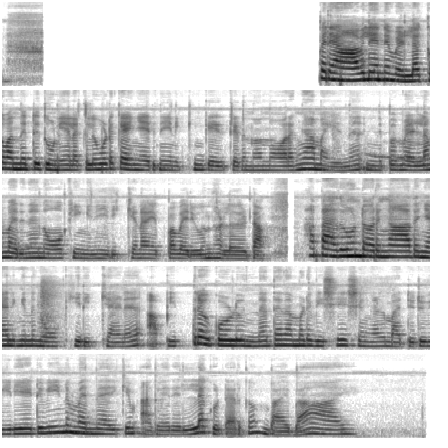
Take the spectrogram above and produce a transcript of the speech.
ഇപ്പം രാവിലെ തന്നെ വെള്ളമൊക്കെ വന്നിട്ട് തുണി അലക്കലും കൂടെ കഴിഞ്ഞായിരുന്നു എനിക്കും കയറി ഒന്ന് ഉറങ്ങാമായിരുന്നു ഇന്നിപ്പം വെള്ളം വരുന്നത് നോക്കി ഇങ്ങനെ ഇരിക്കണം എപ്പോൾ വരുമെന്നുള്ളത് കേട്ടോ. അപ്പം അതുകൊണ്ട് ഉറങ്ങാതെ ഞാനിങ്ങനെ നോക്കിയിരിക്കുകയാണ് അപ്പം ഇത്രയൊക്കെ ഉള്ളൂ ഇന്നത്തെ നമ്മുടെ വിശേഷങ്ങൾ. മറ്റൊരു വീഡിയോ ആയിട്ട് വീണ്ടും വരുന്നതായിരിക്കും. അതുവരെ എല്ലാ കൂട്ടുകാർക്കും ബൈ ബൈ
